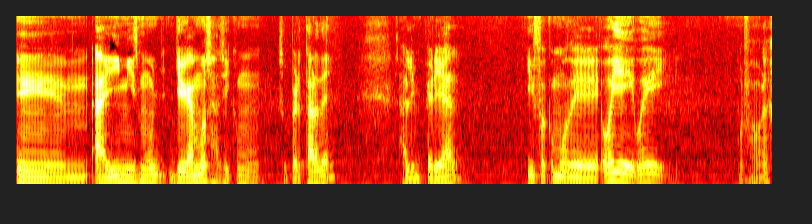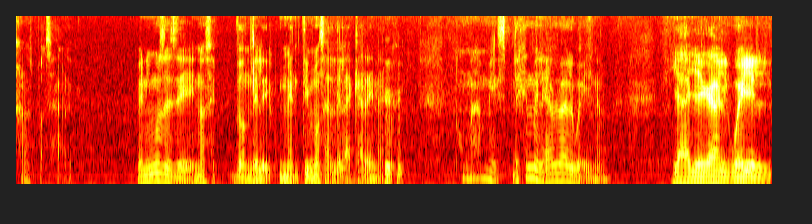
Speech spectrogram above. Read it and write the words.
Eh, ahí mismo llegamos así como súper tarde al Imperial. Y fue como de, oye, güey, por favor déjanos pasar. Venimos desde no sé dónde le mentimos al de la cadena. No mames, déjenme le hablo al güey, ¿no? Ya llega el güey, el,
